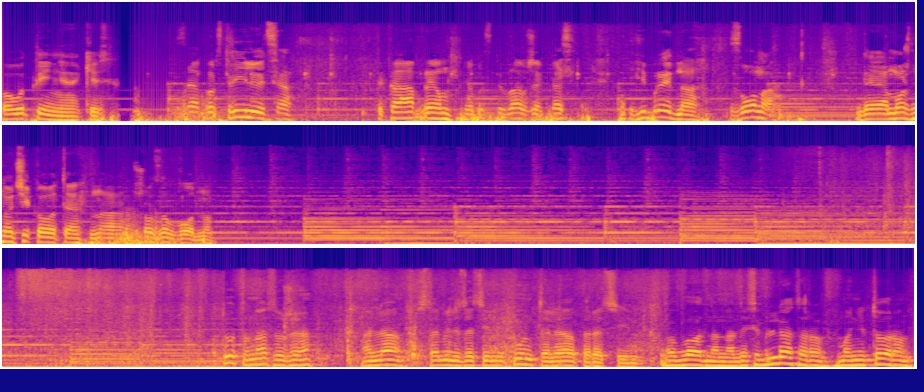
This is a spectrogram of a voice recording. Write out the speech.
павутиння якесь. Все прострілюється. Така прям, я би сказав, вже якась гібридна зона, де можна очікувати на що завгодно. Тут у нас вже аля стабілізаційний пункт, аля операційний. Обладнана дефібрилятором, монітором.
